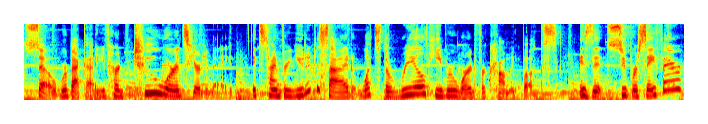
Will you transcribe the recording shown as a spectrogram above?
So, Rebecca, you've heard two words here today. It's time for you to decide what's the real Hebrew word for comic books. Is it super sefer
